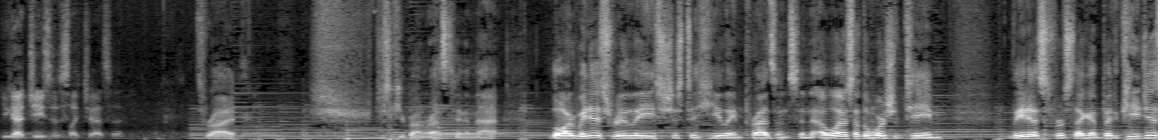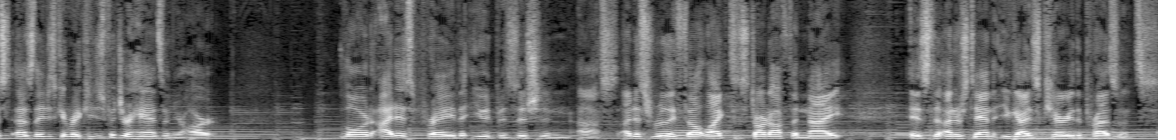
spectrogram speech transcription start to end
You got Jesus, like Chad said. That's right. Just keep on resting in that. Lord, we just release just a healing presence. And uh, just have the worship team lead us for a second. But can you just, as they just get ready, can you just put your hands on your heart? Lord, I just pray that you would position us. I just really felt like to start off the night is to understand that you guys carry the presence.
